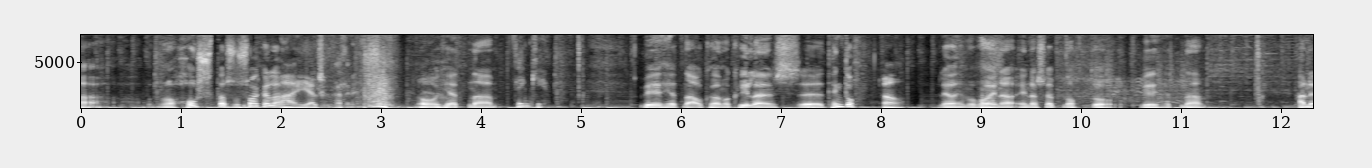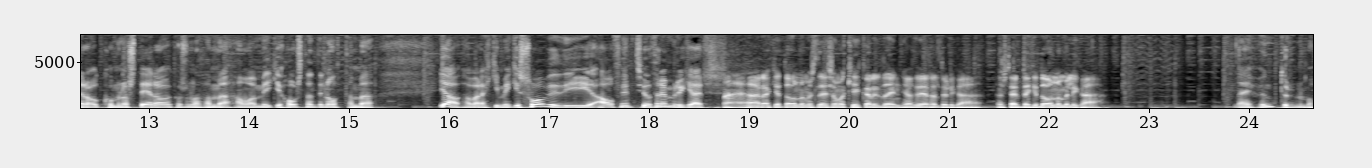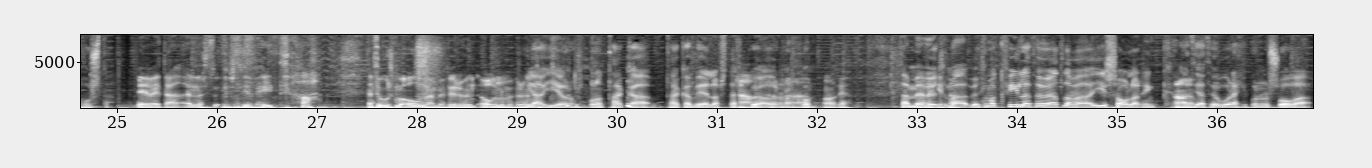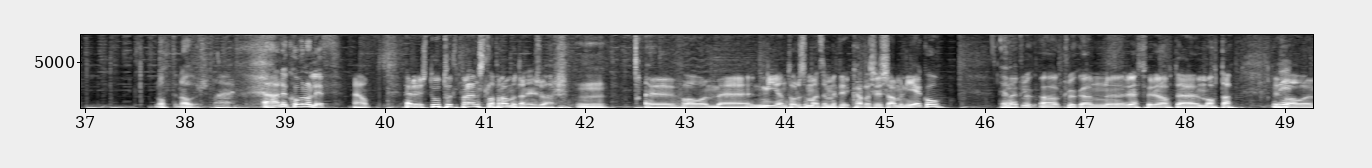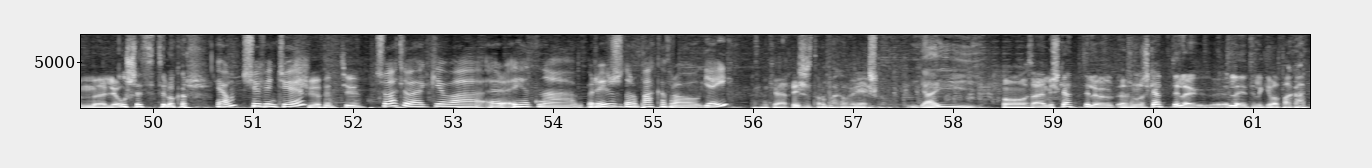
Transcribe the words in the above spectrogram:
svona hóstar svo svakalega. Æ, ég elsku kallin Og hérna tengi Við hérna ákvaðum að kvíla eins uh, tengdó. Já, Lega þeim að fá eina, eina svefnótt Og við hérna Hann er á, komin á stera og eitthvað svona Þannig að hann var mikið hóstandi nótt Þannig að Já, það var ekki mikið sofið í á 53 í gær. Nei, það er ekki dónamisleið sem að kikkar í daginn hjá þér heldur líka. Þú veist, er þetta ekki dónami líka? Nei, hundurinn er með hósta. Ég veit það, en ég veit það. En þú ert með ónami fyrir hund, ónami fyrir Já, ég var náttúrulega búin að taka, taka vel af sterku áður en að kom. Ok, Þannig við ætlum, að, við ætlum að kvíla þau allavega í sólarhing Því að þau voru ekki búin að sofa nóttin áður. Nei. En hann er komin á lif já. Herru, stútvöld brennsla framöndan hins vegar. Mm. Uh, fáum uh, nýjan tólustumann sem heitir kalla sig Samin Ego Hérna kluk klukkan uh, rétt fyrir átta um átta. Við Vi- fáum uh, ljósið til okkar. Já, 750 7.50 Svo ætlum við að gefa hérna Rísastóna pakka frá Jæ. Það er mikið að risastárum pakka fyrir ég sko. Jæ. Og það er mjög skemmtileg, það er svona skemmtileg leið til að gefa pakka.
